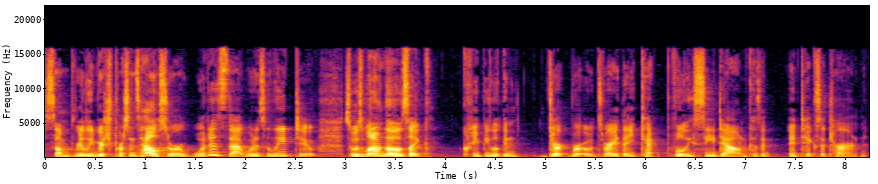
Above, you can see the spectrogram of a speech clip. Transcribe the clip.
some really rich person's house, or what is that? What does it lead to? So it's one of those like creepy looking dirt roads, right? That you can't fully see down because it, it takes a turn.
